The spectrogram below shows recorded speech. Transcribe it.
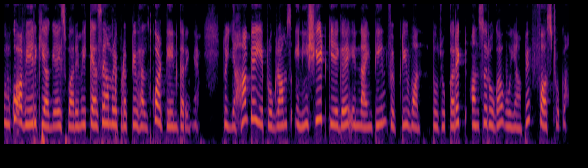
उनको अवेयर किया गया इस बारे में कैसे हम रिप्रोडक्टिव हेल्थ को अटेन करेंगे। तो यहाँ पे ये प्रोग्राम्स इनिशिएट किए गए इन 1951 तो जो करेक्ट आंसर होगा वो यहाँ पे फ़र्स्ट होगा।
